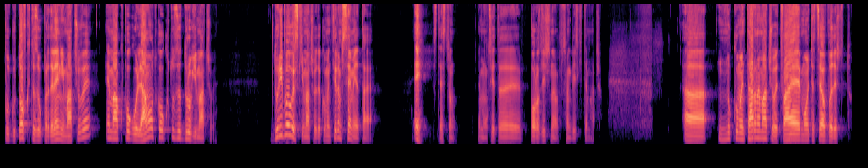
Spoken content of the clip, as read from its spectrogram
Подготовката за определени мачове е малко по-голяма, отколкото за други мачове. Дори български мачове, да коментирам семия тая. Е, естествено, емоцията е по-различна в английските мачове. А, но коментар на мачове, това е моята цел в бъдещето.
